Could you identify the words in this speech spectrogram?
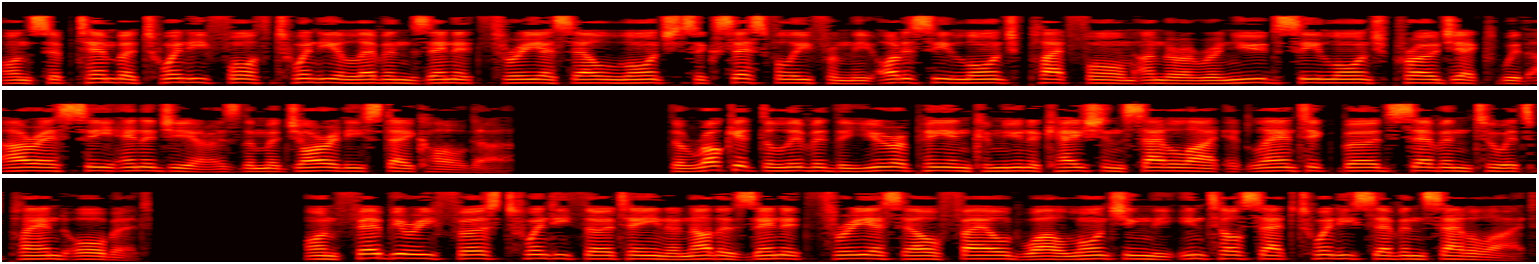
On September 24, 2011, Zenit 3SL launched successfully from the Odyssey launch platform under a renewed sea launch project with RSC Energia as the majority stakeholder. The rocket delivered the European communication satellite Atlantic Bird 7 to its planned orbit. On February 1, 2013 another Zenit 3SL failed while launching the Intelsat 27 satellite.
